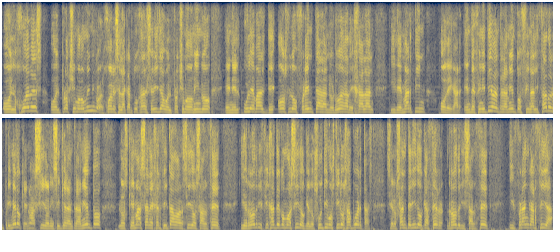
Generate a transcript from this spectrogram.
o el jueves o el próximo domingo, el jueves en la Cartuja del Sevilla o el próximo domingo en el Uleval de Oslo frente a la Noruega de Haaland y de Martin Odegar. En definitiva, entrenamiento finalizado, el primero que no ha sido ni siquiera entrenamiento, los que más se han ejercitado han sido Sancet y Rodri. Fíjate cómo ha sido que los últimos tiros a puertas se los han tenido que hacer Rodri, Sancet y Fran García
